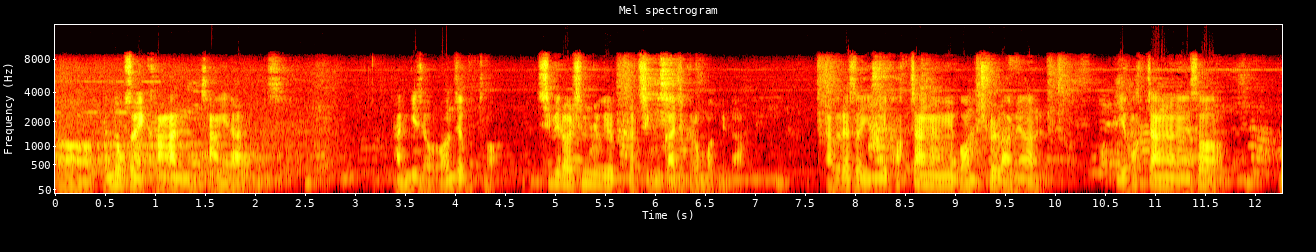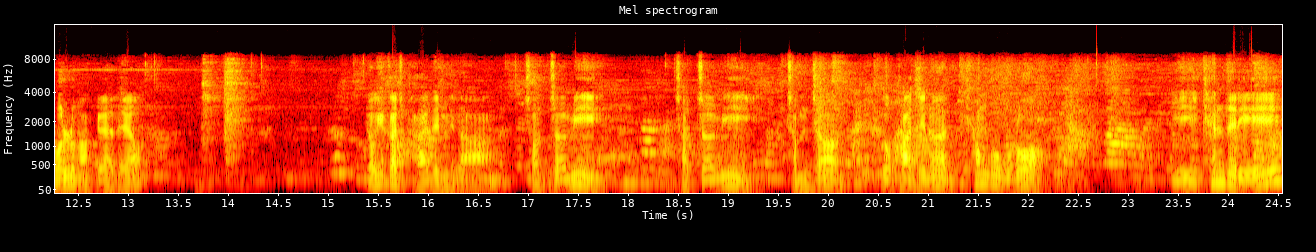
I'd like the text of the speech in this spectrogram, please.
어, 변동성이 강한 장이라는 거지. 단기적으로 언제부터? 11월 16일부터 지금까지 그런 겁니다. 자, 그래서 이 확장형이 멈추려면 이 확장형에서 뭘로 바뀌어야 돼요? 여기까지 봐야 됩니다. 저점이 저점이 점점 높아지는 형국으로 이 캔들이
